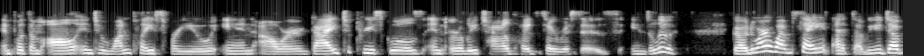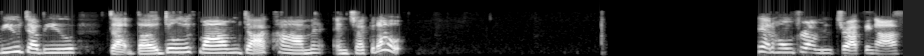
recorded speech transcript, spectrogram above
and put them all into one place for you in our Guide to Preschools and Early Childhood Services in Duluth. Go to our website at www.theduluthmom.com and check it out. I got home from dropping off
